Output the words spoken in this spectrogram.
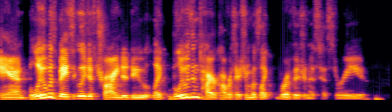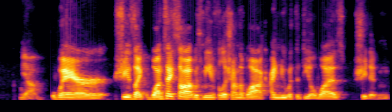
and Blue was basically just trying to do like Blue's entire conversation was like revisionist history, Yeah. where she's like, once I saw it was me and Felicia on the block, I knew what the deal was. She didn't.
